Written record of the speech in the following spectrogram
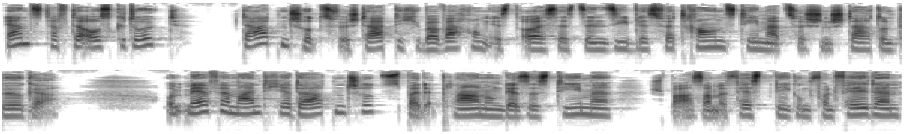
Ernsthafter ausgedrückt, Datenschutz für staatliche Überwachung ist äußerst sensibles Vertrauensthema zwischen Staat und Bürger. Und mehr vermeintlicher Datenschutz bei der Planung der Systeme, sparsame Festlegung von Feldern,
